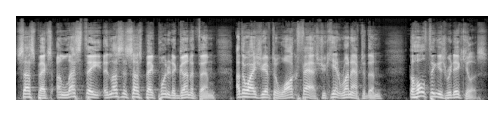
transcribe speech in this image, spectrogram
suspects unless they unless the suspect pointed a gun at them. Otherwise, you have to walk fast. You can't run after them. The whole thing is ridiculous.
